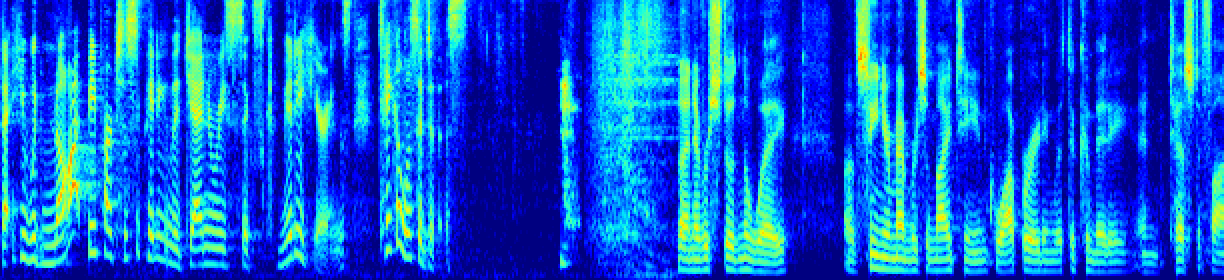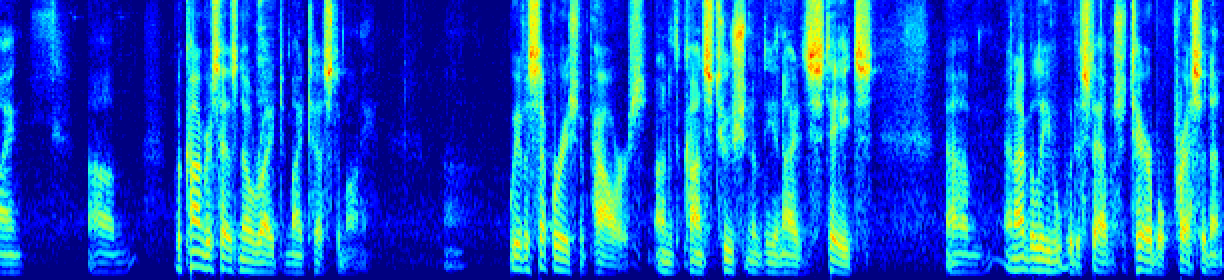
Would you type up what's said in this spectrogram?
that he would not be participating in the January 6th committee hearings. Take a listen to this. I never stood in the way of senior members of my team cooperating with the committee and testifying. Um, but Congress has no right to my testimony. We have a separation of powers under the Constitution of the United States. Um, and I believe it would establish a terrible precedent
